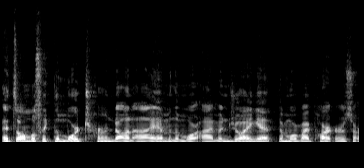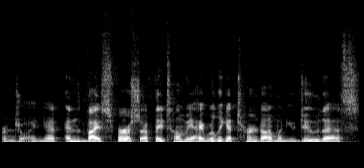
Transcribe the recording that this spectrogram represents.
it's almost like the more turned on I am and the more I'm enjoying it, the more my partners are enjoying it, and vice versa. If they tell me I really get turned on when you do this,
